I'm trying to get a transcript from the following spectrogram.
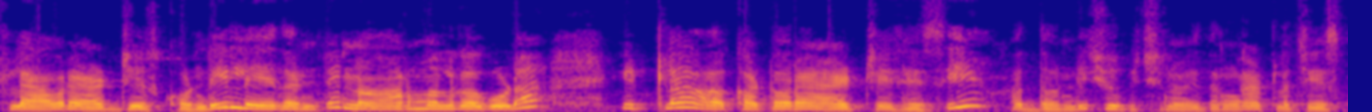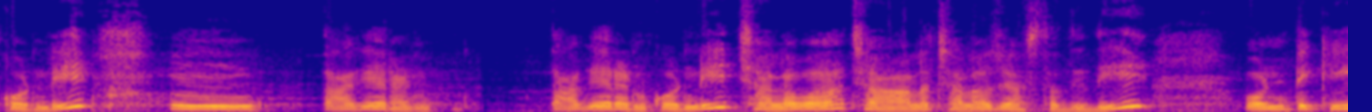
ఫ్లేవర్ యాడ్ చేసుకోండి. లేదంటే నార్మల్గా కూడా ఇట్లా కటోరా యాడ్ చేసేసి అద్దండి చూపించిన విధంగా అట్లా చేసుకోండి. ఉమ్, తాగారన్ తాగారనుకోండి చలవ చాలా చలవ చేస్తుంది ఇది. ఒంటికి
